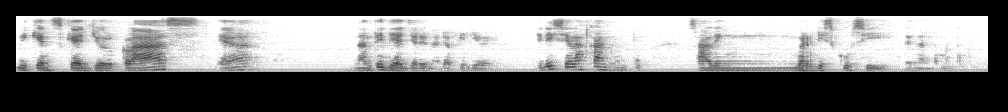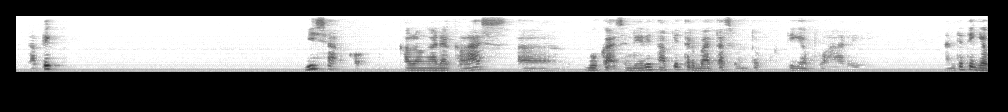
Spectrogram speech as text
bikin schedule kelas ya. Nanti diajarin ada videonya jadi silahkan untuk saling berdiskusi dengan teman-teman. Tapi bisa kok. Kalau nggak ada kelas uh, buka sendiri tapi terbatas untuk 30 hari. Nanti 30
